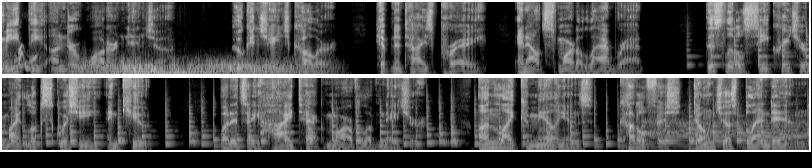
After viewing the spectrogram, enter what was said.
Meet the underwater ninja, who can change color, hypnotize prey, and outsmart a lab rat. This little sea creature might look squishy and cute, but it's a high-tech marvel of nature. Unlike chameleons, cuttlefish don't just blend in.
